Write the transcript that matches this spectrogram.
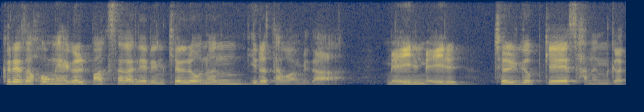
그래서 홍해글 박사가 내린 결론은 이렇다고 합니다. 매일매일 즐겁게 사는 것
